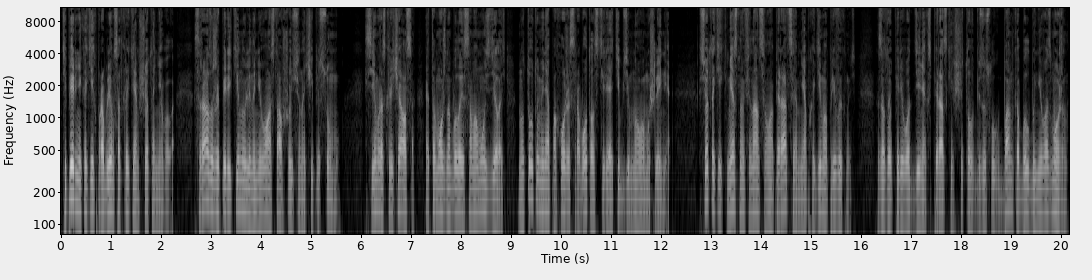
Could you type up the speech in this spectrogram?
Теперь никаких проблем с открытием счета не было. Сразу же перекинули на него оставшуюся на чипе сумму. Сим раскричался, это можно было и самому сделать, но тут у меня, похоже, сработал стереотип земного мышления. Все-таки к местным финансовым операциям необходимо привыкнуть. Зато перевод денег с пиратских счетов без услуг банка был бы невозможен.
